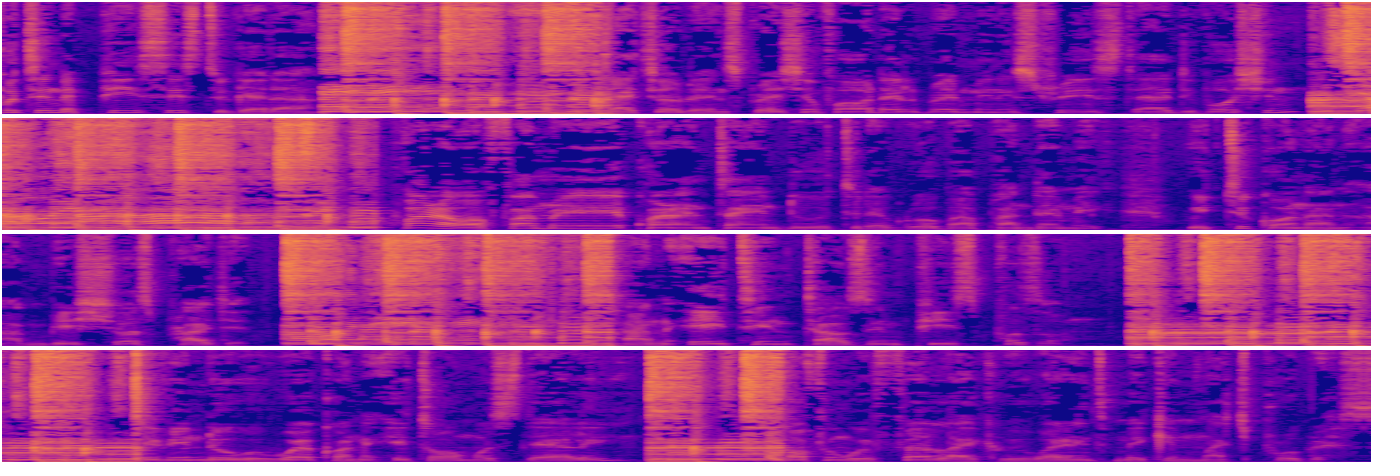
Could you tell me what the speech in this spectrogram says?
Putting the pieces together. Title of the inspiration for our bread ministries, the devotion. Joy comes in the While our family quarantined due to the global pandemic, we took on an ambitious project an 18,000 piece puzzle. Work on it almost daily, often we felt like we weren't making much progress.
